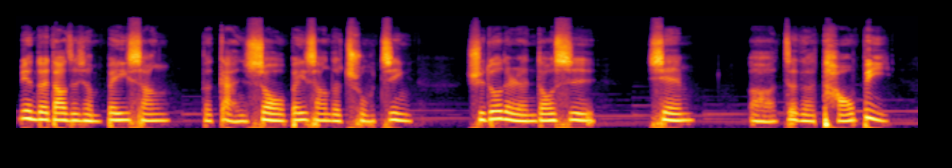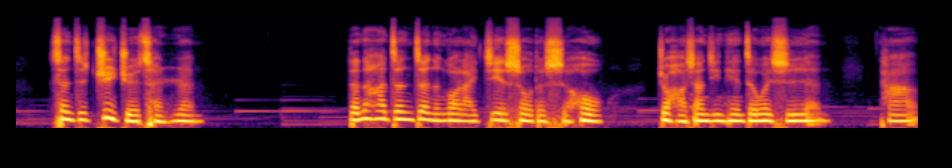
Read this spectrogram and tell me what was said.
面对到这种悲伤的感受、悲伤的处境，许多的人都是先呃这个逃避，甚至拒绝承认。等到他真正能够来接受的时候，就好像今天这位诗人，他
